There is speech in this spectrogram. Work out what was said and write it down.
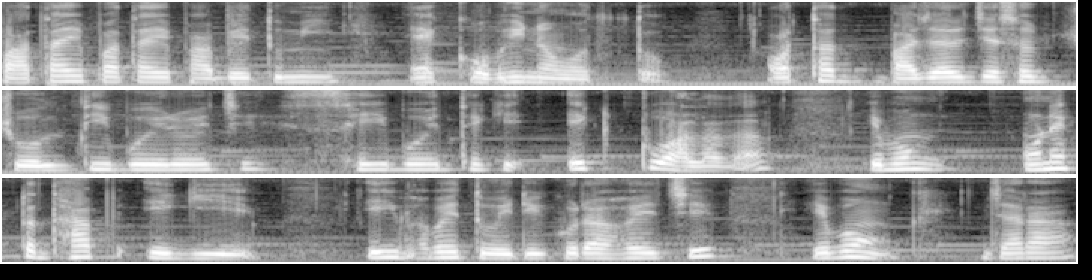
পাতায় পাতায় পাবে তুমি এক অভিনবত্ব। অর্থাৎ বাজারে যেসব চলতি বই রয়েছে, সেই বই থেকে একটু আলাদা এবং অনেকটা ধাপ এগিয়ে এইভাবে তৈরি করা হয়েছে এবং যারা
